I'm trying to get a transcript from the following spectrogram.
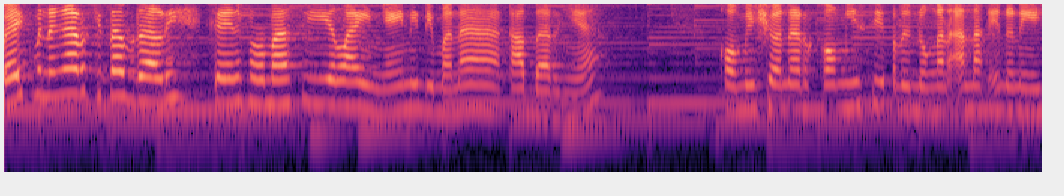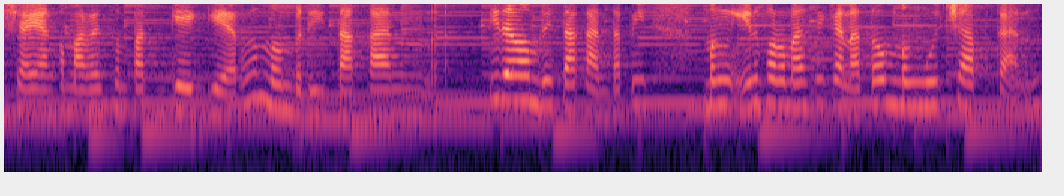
baik mendengar kita beralih ke informasi lainnya ini di mana kabarnya Komisioner Komisi Perlindungan Anak Indonesia yang kemarin sempat geger memberitakan tidak memberitakan tapi menginformasikan atau mengucapkan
